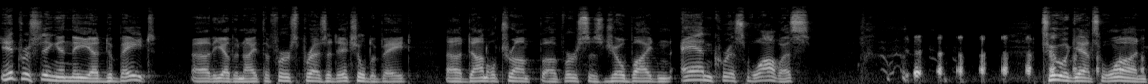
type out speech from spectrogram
Interesting in the uh, debate uh, the other night, the first presidential debate, uh, Donald Trump uh, versus Joe Biden and Chris Wallace, two against one.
